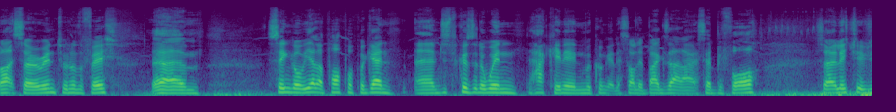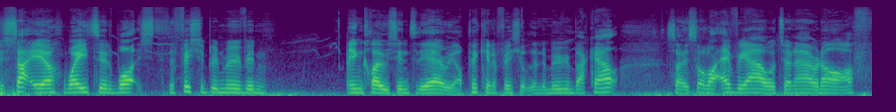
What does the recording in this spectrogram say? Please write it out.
Right, so we're into another fish. Um, single yellow pop-up again. Um, just because of the wind hacking in, we couldn't get the solid bags out like I said before. So literally just sat here, waited, watched. The fish had been moving in close into the area, picking a fish up, then they're moving back out. So it's sort of like every hour to an hour and a half,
